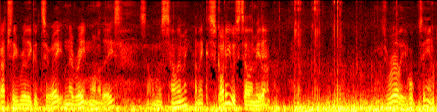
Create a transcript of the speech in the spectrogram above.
actually really good to eat. I've never eaten one of these. Someone was telling me. I think Scotty was telling me that. He's really hooked in.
